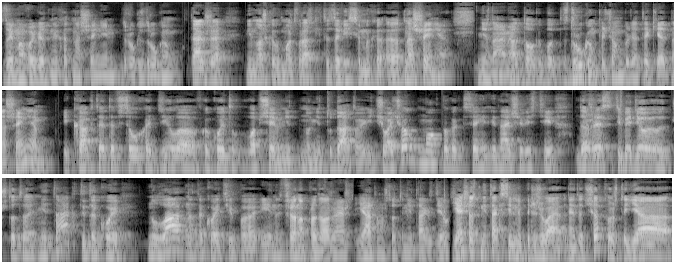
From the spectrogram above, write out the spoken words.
взаимовыгодных отношений друг с другом. Также немножко, может, в раз каких-то зависимых э, отношениях. Не знаю, у меня долго было с другом, причем были такие отношения, и как-то это все уходило в какой-то вообще не, ну, не туда-то. И чувачок мог бы как-то себя иначе вести. Даже если тебе делают что-то не так, ты такой, ну ладно, такой типа, и все равно продолжаешь. Я там что-то не так сделал. Я сейчас не так сильно переживаю на этот счет, потому что я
